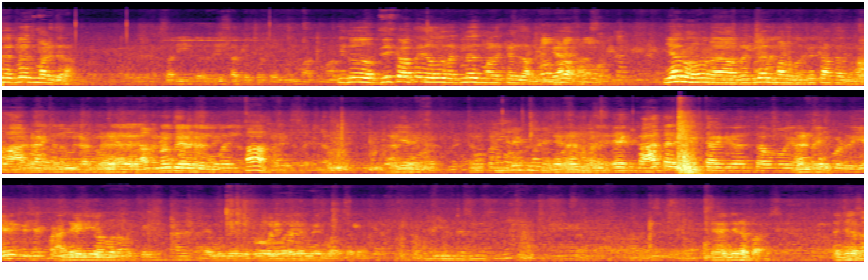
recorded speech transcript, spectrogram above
ರೆಗ್ಯುಲೈಸ್ ಮಾಡಿದ್ದೀರಾ? ಇದು ಬಿ ಖಾತೆ ಎಲ್ಲ ರೆಗ್ಯುಲೈಸ್ ಮಾಡ್ಕೊಂಡಿದ್ದಾರೆ ನಿಮಗೆ? ಏನು ರೆಗ್ಯುಲೈಸ್ ಮಾಡೋದು ಬಿ ಖಾತೆ ಹಾಂ. ಏ, ಖಾತಾ ರಿಜೆಕ್ಟ್ ಆಗಿರೋಂಥವು ಕೊಡ್ರಿ? ಏನಕ್ಕೆ ರಿಜೆಕ್ಟ್ ಏನು ಮಾಡಿದ್ರಿ ಮಾಡ್ತಾರೆ ಮುಂದೆ ರೋಲ್ ಎಂ ಏನು ಮಾಡ್ತಾರೆ ಏ ಅಂಜನಪ್ಪ. ಅಂಜನಪ್ಪ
